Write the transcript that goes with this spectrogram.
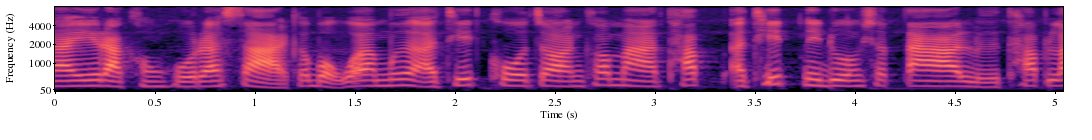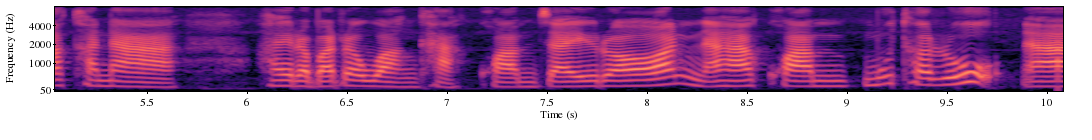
ในหลักของโหราศาสตร์ก็บอกว่าเมื่ออาทิตย์โคจรเข้ามาทับอาทิตย์ในดวงชะตา หรือทับลัคนาให้ระมัดระวังค่ะ ความใจร้อนนะคะความมุทะรุนะ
